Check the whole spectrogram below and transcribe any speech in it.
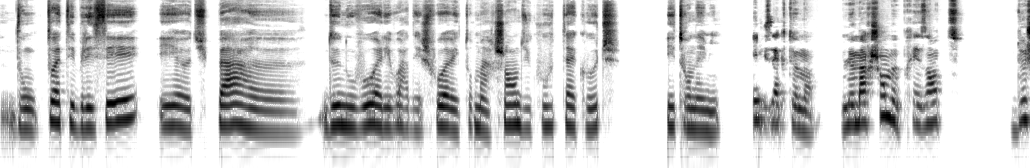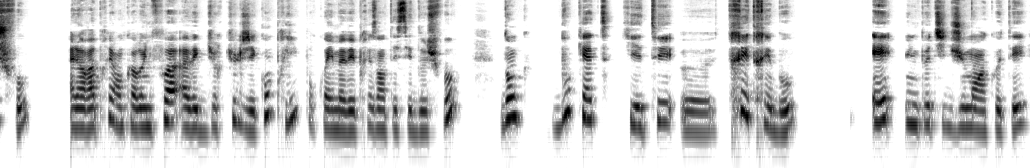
Donc toi, tu es blessé et tu pars de nouveau aller voir des chevaux avec ton marchand, du coup, ta coach et ton ami. Exactement. Le marchand me présente deux chevaux. Alors après, encore une fois, avec du recul, j'ai compris pourquoi il m'avait présenté ces deux chevaux. Donc, Bouquette, qui était très très beau, et une petite jument à côté,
